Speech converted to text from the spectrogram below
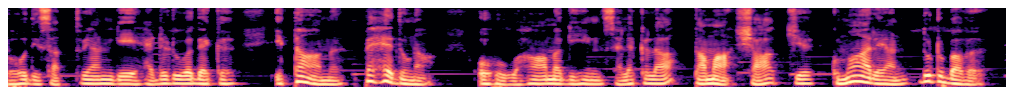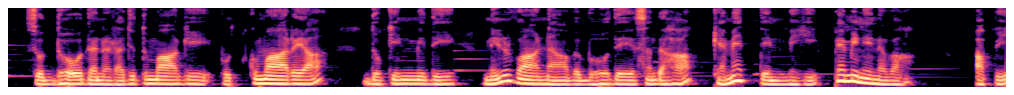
බෝධිසත්වයන්ගේ හැඩරුව දැක ඊටාම පැහැදුනා. ඔහු වහාම ගිහින් සැලකලා තමා ශාක්‍ය කුමාරයන් දුටු බව සුද්ධෝදන රජතුමාගේ පුත් කුමාරයා දුකින් මිදී නිර්වාණාවබෝධය සඳහා කැමැත්තෙන් මෙහි පැමිණෙනවා. අපි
